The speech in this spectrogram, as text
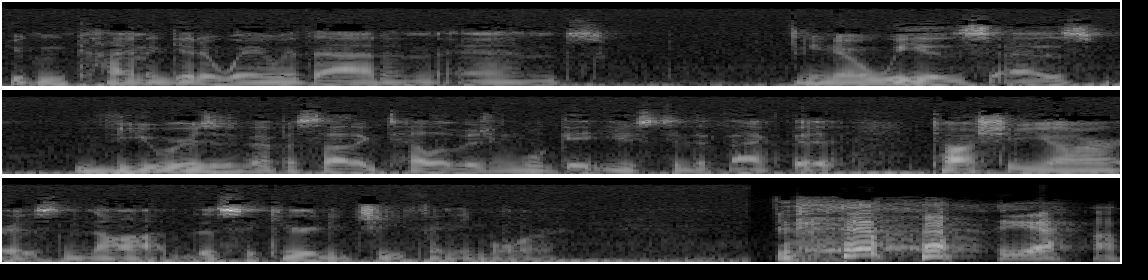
you can kind of get away with that, and and you know we as as viewers of episodic television will get used to the fact that Tasha Yar is not the security chief anymore. yeah.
